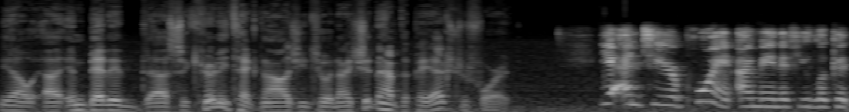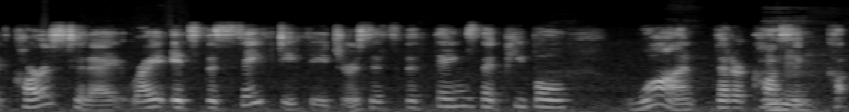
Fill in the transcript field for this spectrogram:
you know, uh, embedded uh, security technology to it, and I shouldn't have to pay extra for it. Yeah, and to your point, I mean, if you look at cars today, right, it's the safety features, it's the things that people want that are costing co-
